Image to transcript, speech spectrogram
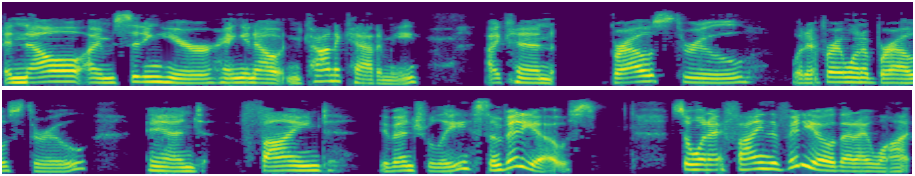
And now I'm sitting here hanging out in Khan Academy. I can browse through whatever I want to browse through and find eventually some videos. So when I find the video that I want,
